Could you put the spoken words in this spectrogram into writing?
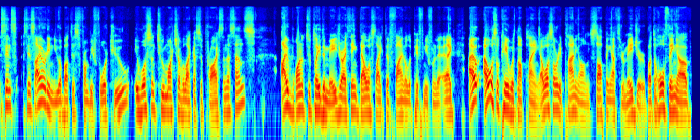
since since I already knew about this from before too, it wasn't too much of like a surprise in a sense. I wanted to play the major. I think that was like the final epiphany from that. Like I, I was okay with not playing. I was already planning on stopping after major, but the whole thing of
